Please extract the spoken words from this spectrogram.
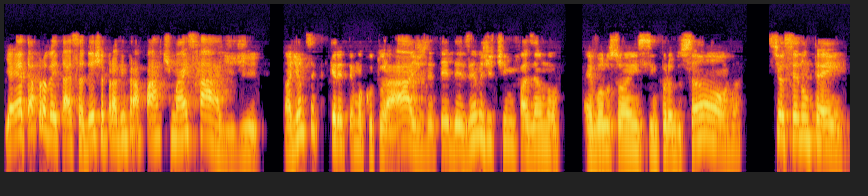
E aí, até aproveitar essa deixa para vir para a parte mais hard, de não adianta você querer ter uma cultura ágil, você ter dezenas de times fazendo evoluções em produção, se você não tem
